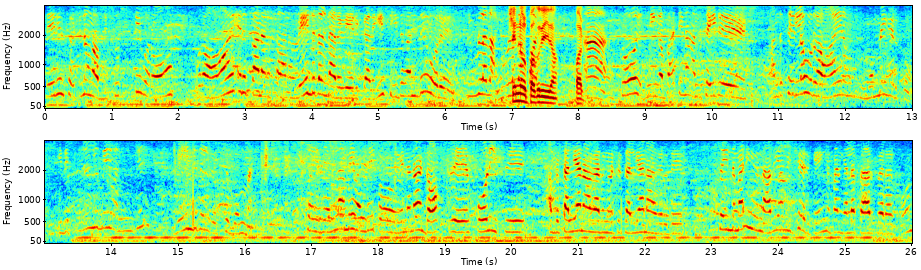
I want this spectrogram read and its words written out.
சரின்னு சொல்லிட்டு நாங்கள் அப்படி சுற்றி வரோம். ஒரு ஆயிரக்கணக்கான வேண்டுதல் நிறைவேறிருக்கு அலிகீஸ் இது வந்து ஒரு இவ்வளோதான் சின்ன ஒரு பகுதி தான் ஆ ஸோ நீங்கள் பார்த்தீங்கன்னா அந்த சைடு அந்த சைடில் ஒரு ஆயிரம் பொம்மைங்க இருக்கும். இது ஃபுல்லுமே வந்து வேண்டுதல் வச்ச பொம்மை. ஸோ இது எல்லாமே வந்து இப்போ என்னன்னா டாக்டரு போலீஸு அப்புறம் கல்யாணம் ஆகாதவங்களுக்கு கல்யாணம் ஆகிறது. ஸோ இந்த மாதிரி நிறையா விஷயம் இருக்குது இங்கே பாருங்கள் எல்லாம் பேர் பேராக இருக்கும்.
